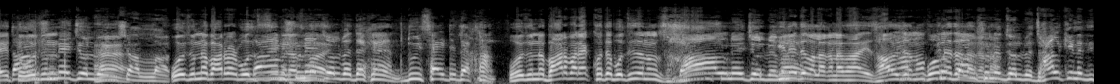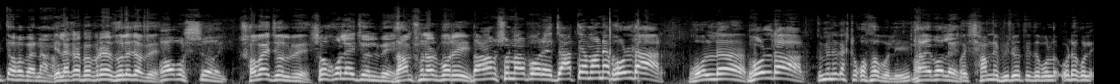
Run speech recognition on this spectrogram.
এই তো দাম ওই জন্য শুনে জ্বলবে হ্যাঁ, ইনশাল্লাহ ওই জন্য বারবার বলতেছি মিনাজ শুনে জ্বলবে দেখেন দুই সাইডে দেখান। ওই জন্য বারবার এক কথা বলতেছি যেন ঝাল শুনে জ্বলবে কিনে দেওয়া লাগে না ভাই। ঝাল জানো কিনে দেওয়া লাগে শুনে জ্বলবে ঝাল কিনে দিতে হবে না। এলাকার ব্যাপারে জ্বলে যাবে। অবশ্যই। সবাই জ্বলবে। সকলেই জ্বলবে। দাম শোনার পরে দাম শোনার পরে যাতে মানে ভোল্ডার। ভোল্ডার? ভোল্ডার। তুমি নাকি একটা কথা বলি? ভাই বলেন। ওই সামনে ভিডিওতে যে বললে ওটা বলে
